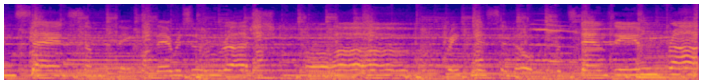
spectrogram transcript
inside something. There is a rush of greatness and hope that stands in front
